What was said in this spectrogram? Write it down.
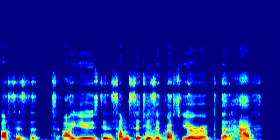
buses that are used in some cities across Europe that have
